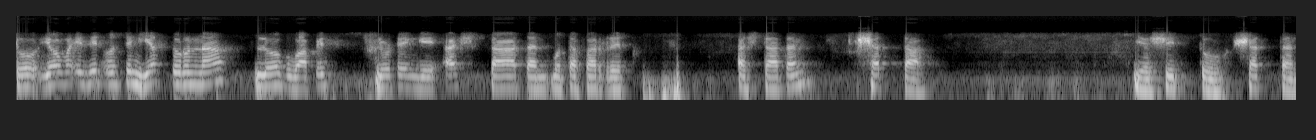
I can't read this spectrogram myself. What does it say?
تو یوم اس دن یس لوگ واپس لوٹیں گے۔ اشتاتن متفرق اشتاتن شتا۔ یشتو شتن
